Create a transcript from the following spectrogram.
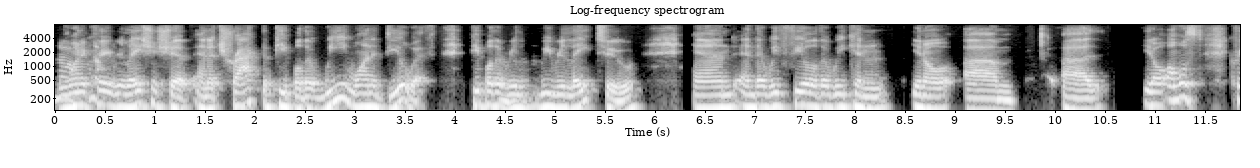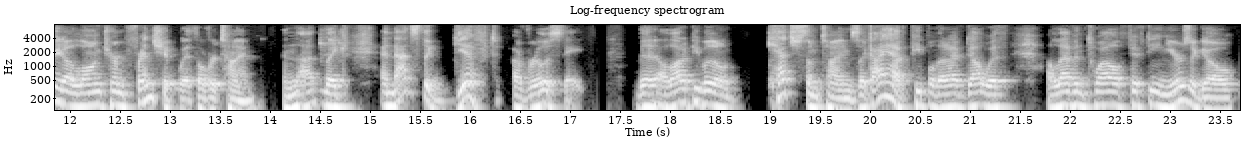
no. we want to no. create relationship and attract the people that we want to deal with people that we, we relate to and and that we feel that we can you know um, uh, you know almost create a long-term friendship with over time and that like and that's the gift of real estate that a lot of people don't catch sometimes. Like i have people that i've dealt with 11 12 15 years ago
